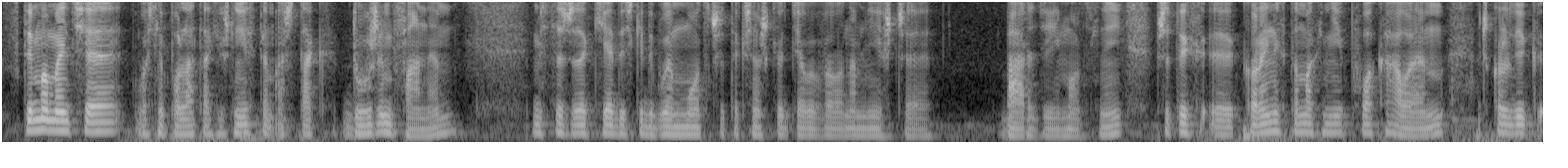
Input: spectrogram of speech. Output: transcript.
w tym momencie, właśnie po latach, już nie jestem aż tak dużym fanem. Myślę, że kiedyś, kiedy byłem młodszy, te książki oddziaływały na mnie jeszcze bardziej, mocniej. Przy tych y, kolejnych tomach nie płakałem, aczkolwiek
